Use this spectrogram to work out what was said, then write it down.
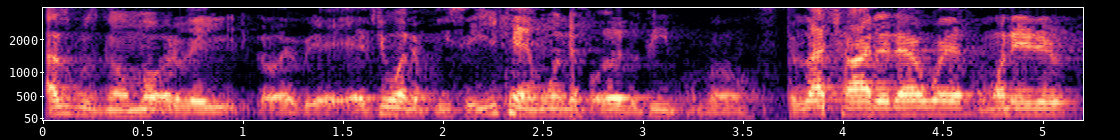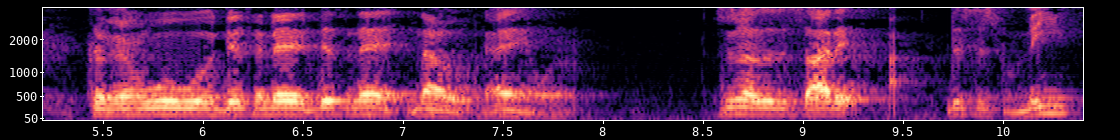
That's what's gonna motivate you to go every day. If you want it for yourself, you can't win it for other people, bro. Because I tried it that way. I wanted it because woo woo this and that, this and that. No, that ain't work. As soon as I decided I- this is for me,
